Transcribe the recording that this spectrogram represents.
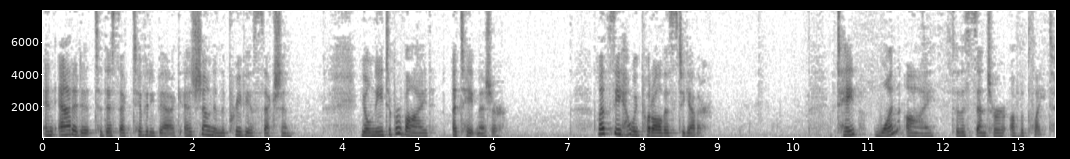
and added it to this activity bag as shown in the previous section. You'll need to provide a tape measure. Let's see how we put all this together. Tape one eye to the center of the plate.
